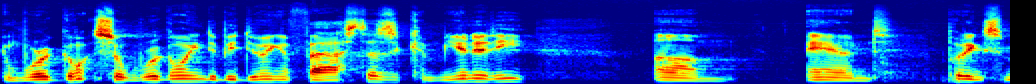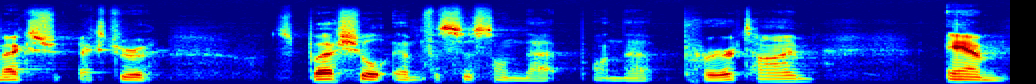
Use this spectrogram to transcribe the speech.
And we're going, so we're going to be doing a fast as a community um, and putting some extra, extra special emphasis on that on that prayer time. And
